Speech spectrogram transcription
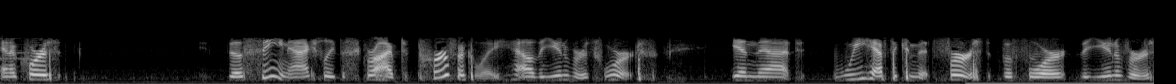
And of course, the scene actually described perfectly how the universe works in that we have to commit first before the universe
